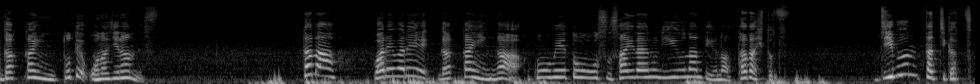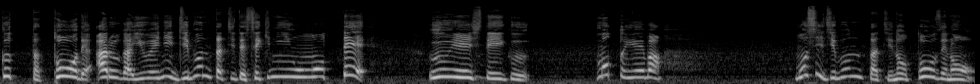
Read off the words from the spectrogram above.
学会員とて同じなんです。ただ我々学会員が公明党を推す最大の理由なんていうのはただ一つ。自分たちが作った党であるがゆえに自分たちで責任を持って運営していく。もっと言えばもし自分たちの党是の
